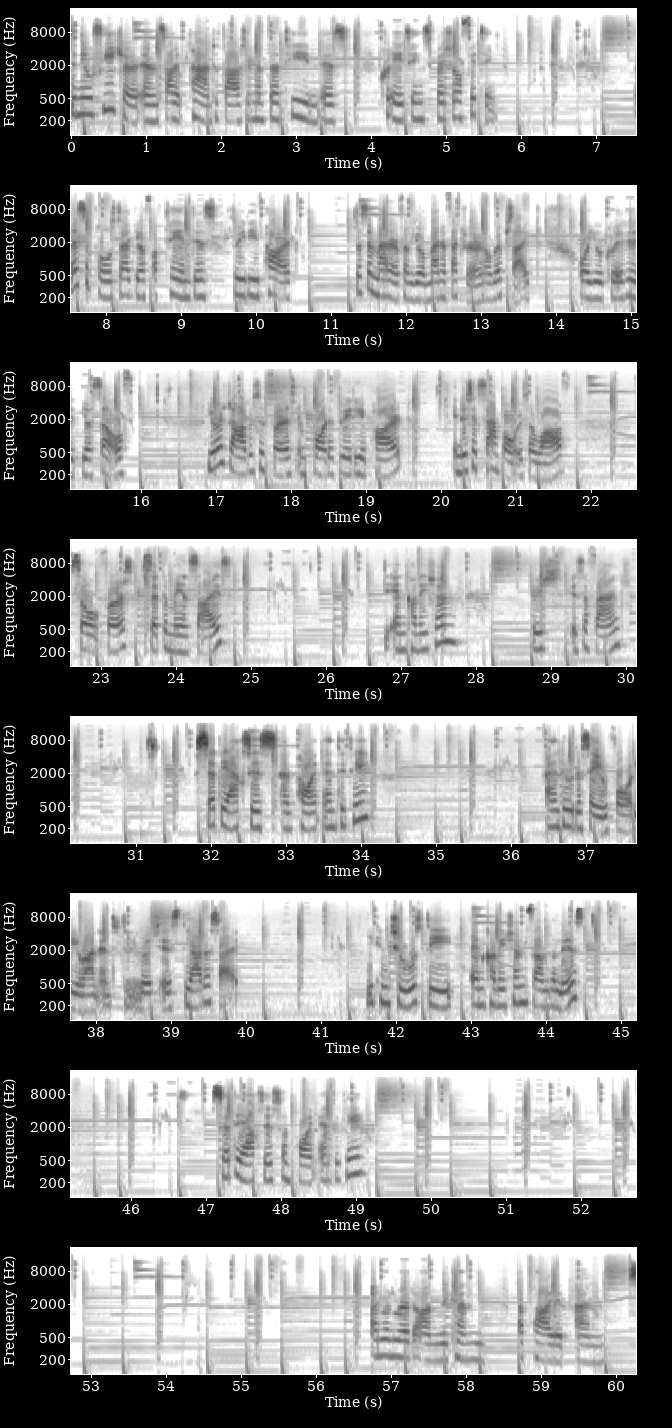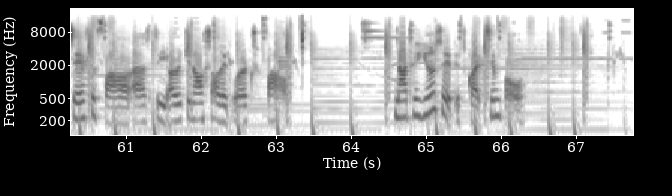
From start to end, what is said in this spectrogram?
The new feature in SolidPlant 2013 is creating special fitting. Let's suppose that you've obtained this 3D part doesn't matter from your manufacturer or website or you created it yourself. Your job is to first import the 3D part. In this example, it's a valve. So first, set the main size, the end condition, which is a flange, set the axis and point entity, and do the same for the run entity, which is the other side. You can choose the end condition from the list. Set the axis and point entity. And when we're done, we can apply it and save the file as the original SolidWorks file. Now to use it, it's quite simple.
